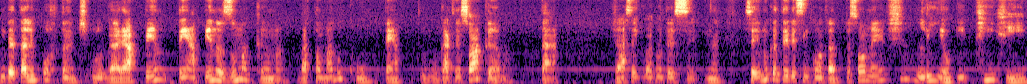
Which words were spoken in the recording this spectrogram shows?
um, detalhe importante: o lugar é apenas, tem apenas uma cama. Vai tomar no cu. Tem a, o lugar tem só uma cama. Tá. Já sei o que vai acontecer, né? Se ele nunca teria se encontrado pessoalmente, Leon e Tiffy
